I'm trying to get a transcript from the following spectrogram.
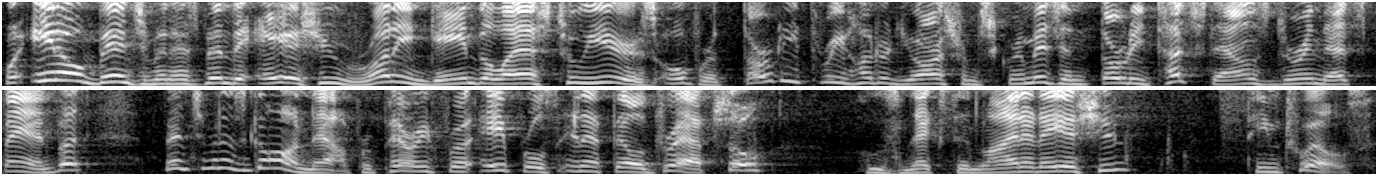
Well, Eno Benjamin has been the ASU running game the last two years, over 3,300 yards from scrimmage and 30 touchdowns during that span. But Benjamin is gone now, preparing for April's NFL draft. So, who's next in line at ASU? Team 12's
